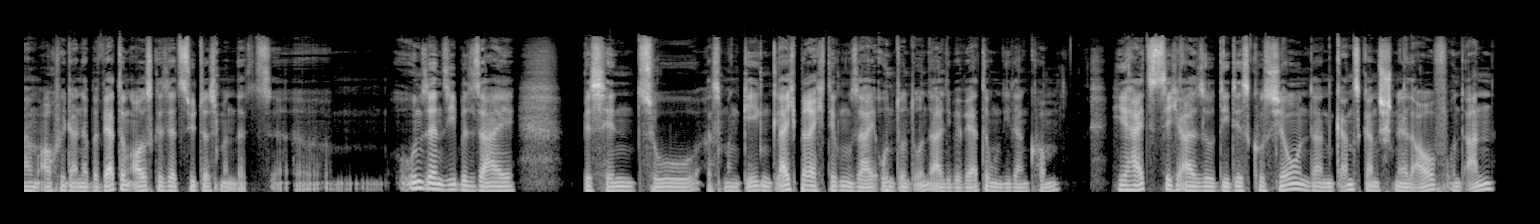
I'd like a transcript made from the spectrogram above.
ähm, auch wieder einer Bewertung ausgesetzt sieht, dass man das äh, unsensibel sei, bis hin zu, dass man gegen Gleichberechtigung sei und, und, und, all die Bewertungen, die dann kommen. Hier heizt sich also die Diskussion dann ganz, ganz schnell auf und an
